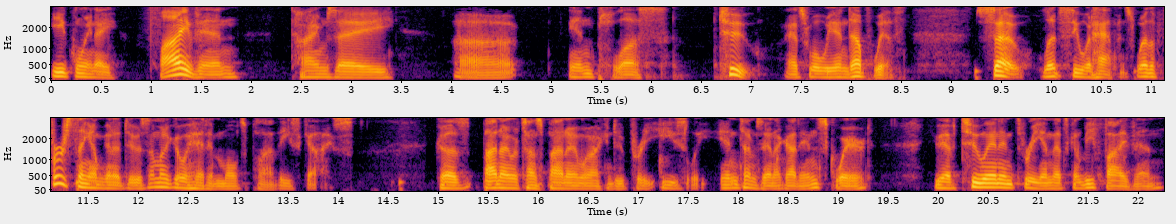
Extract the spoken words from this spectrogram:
equaling a 5n times a uh, n plus 2. That's what we end up with. So let's see what happens. Well, the first thing I'm going to do is I'm going to go ahead and multiply these guys because binomial times binomial I can do pretty easily. n times n, I got n squared. You have 2n and 3n, that's going to be 5n.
